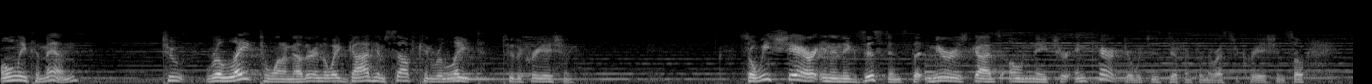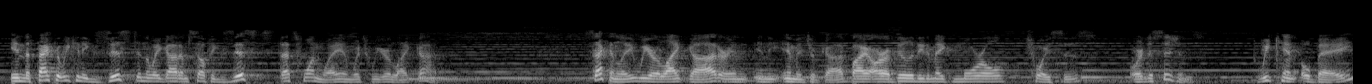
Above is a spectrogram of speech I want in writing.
only to men to relate to one another in the way God Himself can relate to the creation. So we share in an existence that mirrors God's own nature and character, which is different than the rest of creation. So, in the fact that we can exist in the way God Himself exists, that's one way in which we are like God. Secondly, we are like God or in, in the image of God by our ability to make moral choices or decisions. We can obey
